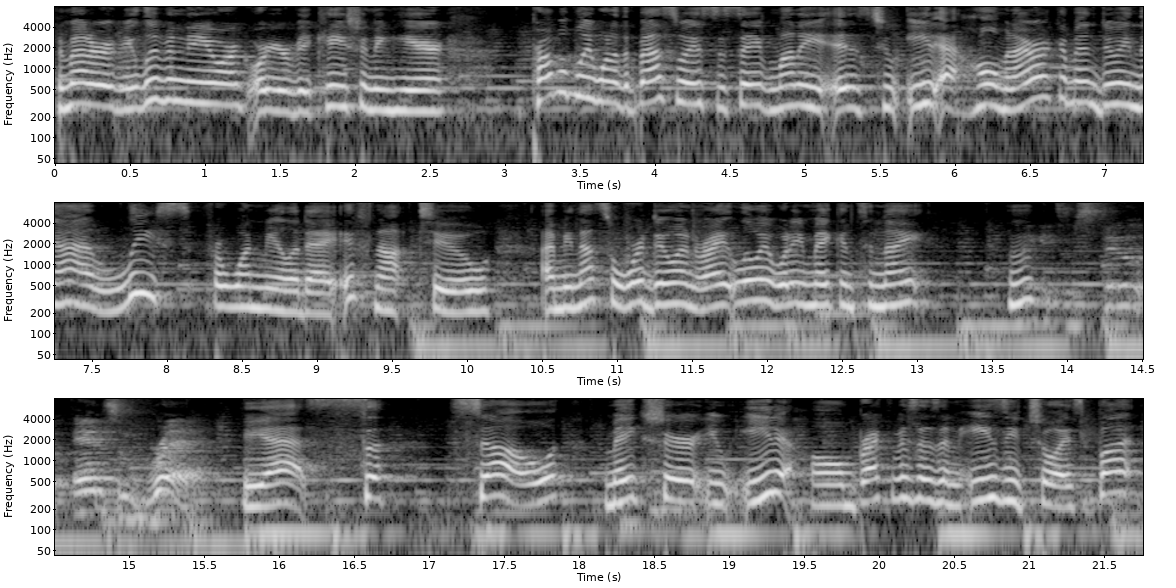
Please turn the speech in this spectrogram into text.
No matter if you live in New York or you're vacationing here, Probably one of the best ways to save money is to eat at home, and I recommend doing that at least for one meal a day, if not two. I mean, that's what we're doing, right, Louie? What are you making tonight? Hmm? Making some stew and some bread. Yes. So make sure you eat at home. Breakfast is an easy choice, but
